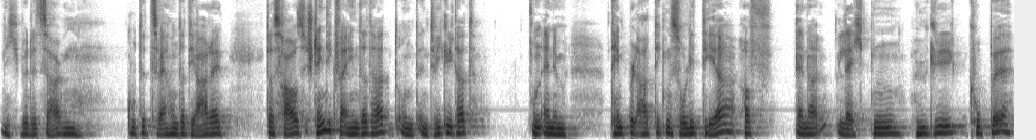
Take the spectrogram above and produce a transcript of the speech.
ich würde sagen, gute 200 Jahre das Haus ständig verändert hat und entwickelt hat von einem tempelartigen Solitär auf einer leichten Hügelkuppe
